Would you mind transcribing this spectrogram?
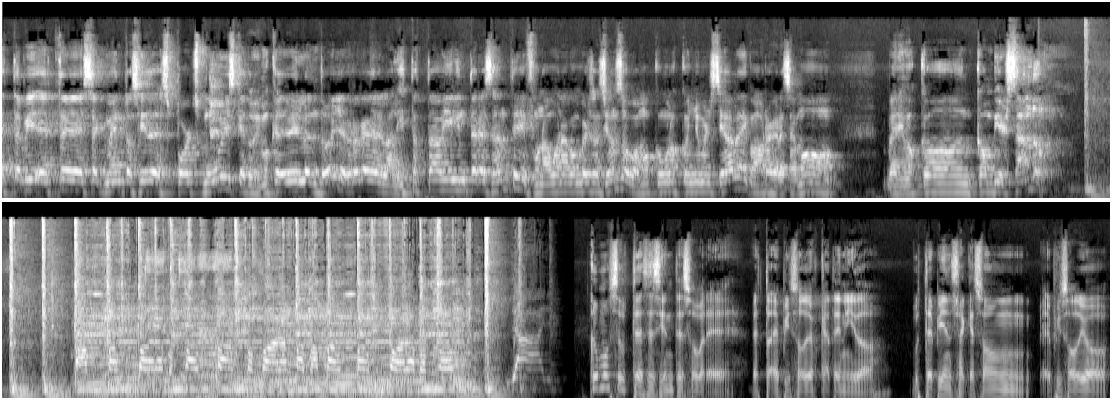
este, pi- este segmento así de sports movies que tuvimos que dividirlo en dos. Yo creo que la lista está bien interesante y fue una buena conversación. So, vamos con unos coños comerciales y cuando regresemos, venimos con Conversando. ¿Cómo usted se siente sobre estos episodios que ha tenido? ¿Usted piensa que son episodios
